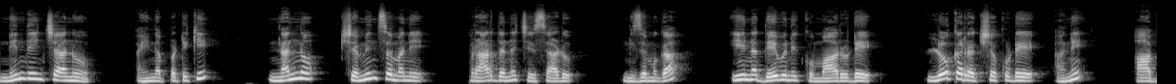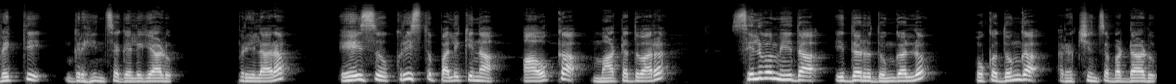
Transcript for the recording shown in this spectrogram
నిందించాను అయినప్పటికీ నన్ను క్షమించమని ప్రార్థన చేశాడు. నిజముగా ఈయన దేవుని కుమారుడే లోకరక్షకుడే అని ఆ వ్యక్తి గ్రహించగలిగాడు. ప్రిలారా ఏసు క్రీస్తు పలికిన ఆ ఒక్క మాట ద్వారా శిలువ మీద ఇద్దరు దొంగల్లో ఒక దొంగ రక్షించబడ్డాడు.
